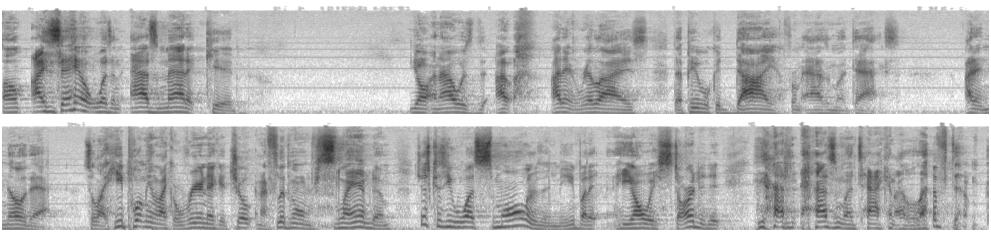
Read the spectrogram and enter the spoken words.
Um, Isaiah was an asthmatic kid. Y'all, and I was, I, I didn't realize that people could die from asthma attacks. I didn't know that. So like he put me in like a rear naked choke and I flipped him over, slammed him, just because he was smaller than me, but it, he always started it. He had an asthma attack and I left him.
